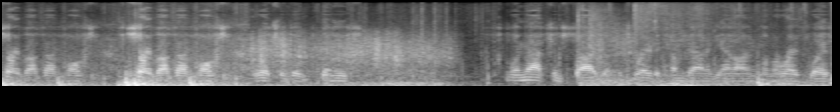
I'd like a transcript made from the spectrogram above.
Sorry about that, folks. Sorry about that, folks. Richard did Denny's. When that subsides, it's ready to come down again, I'm in the right place.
